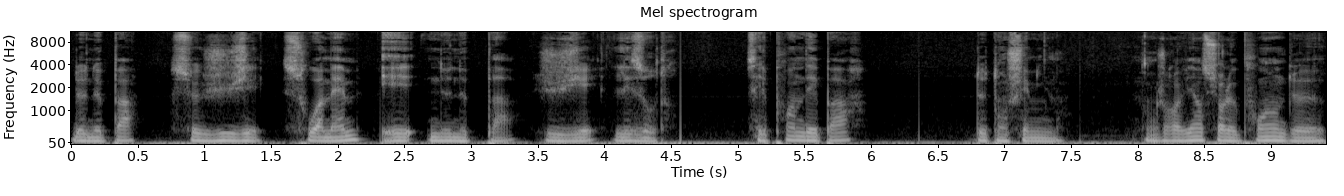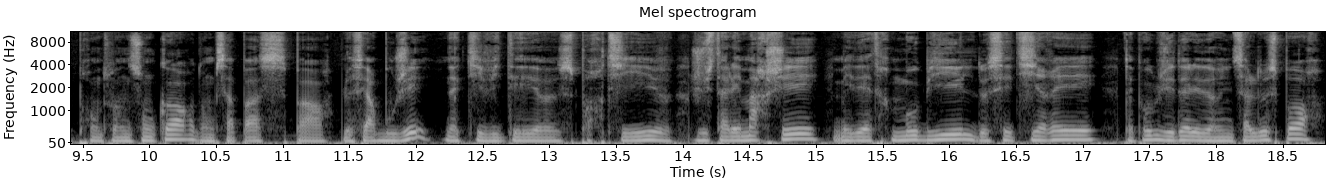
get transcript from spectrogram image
de ne pas se juger soi-même et de ne pas juger les autres. C'est le point de départ de ton cheminement. Donc je reviens sur le point de prendre soin de son corps, donc ça passe par le faire bouger, une activité euh, sportive, juste aller marcher, mais d'être mobile, de s'étirer. T'es pas obligé d'aller dans une salle de sport.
